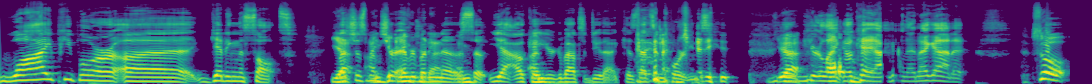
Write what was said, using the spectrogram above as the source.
why people are uh getting the salt. yeah, let's just make I'm sure everybody knows. I'm- so yeah, okay, I'm- you're about to do that because that's important. getting it. You're, yeah. you're like, Um, okay, I got it, I got it. So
